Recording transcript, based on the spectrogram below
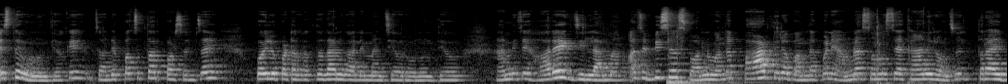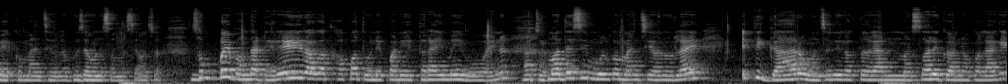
यस्तै हुनुहुन्थ्यो कि? झन्डै पचहत्तर पर्सेन्ट चाहिँ पहिलोपटक रक्तदान गर्ने मान्छेहरू हुनुहुन्थ्यो। हामी चाहिँ हरेक जिल्लामा अझै विशेष भन्नुभन्दा पाहाडतिर भन्दा पनि हाम्रा समस्या कहाँनिर हुन्छ भने तराई भेगको मान्छेहरूलाई बुझाउन समस्या हुन्छ। सबैभन्दा धेरै रगत खपत हुने पनि तराईमै हो होइन। मधेसी मुलको मान्छेहरूलाई यति गाह्रो हुन्छ नि रक्तदानमा सरेक गर्नको लागि।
